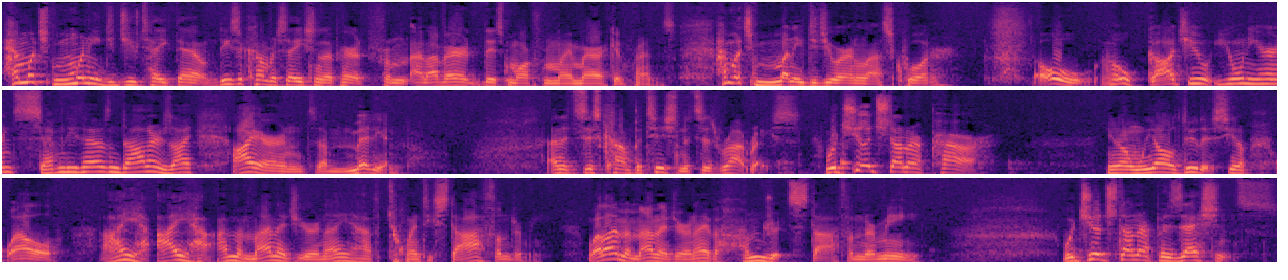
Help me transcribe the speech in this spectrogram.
how much money did you take down? These are conversations I've heard from, and I've heard this more from my American friends. How much money did you earn last quarter? Oh, oh God, you, you only earned $70,000. I, I earned a million. And it's this competition, it's this rat race. We're judged on our power. You know, and we all do this. You know, well, I, I, ha- I'm a manager and I have 20 staff under me. Well, I'm a manager and I have 100 staff under me. We're judged on our possessions.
